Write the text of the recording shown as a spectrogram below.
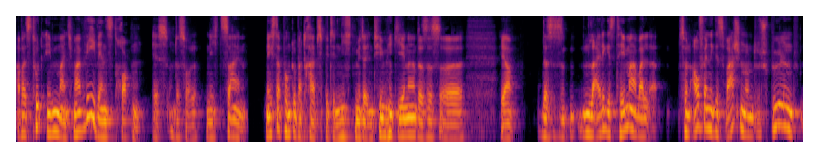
aber es tut eben manchmal weh, wenn es trocken ist und das soll nicht sein. Nächster Punkt, übertreib's bitte nicht mit der Intimhygiene. Das ist, äh, ja, das ist ein leidiges Thema, weil so ein aufwendiges Waschen und Spülen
